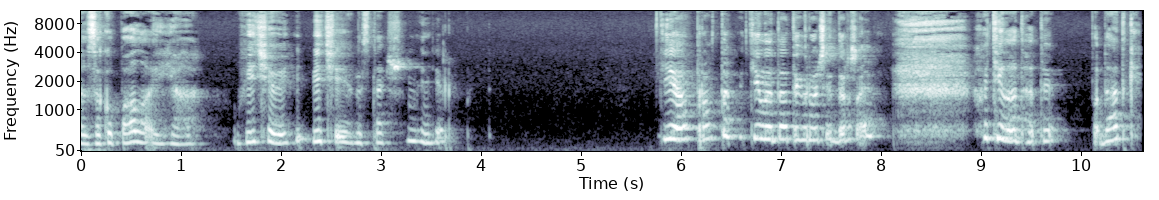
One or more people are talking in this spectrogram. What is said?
закопала, і я відчаю, відчаю, я не знаю, що мені робити. Я просто хотіла дати гроші державі, хотіла дати податки.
